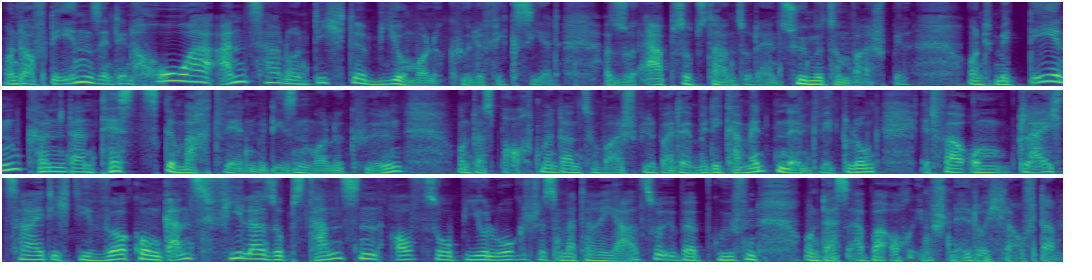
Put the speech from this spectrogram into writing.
und auf denen sind in hoher Anzahl und Dichte Biomoleküle fixiert, also so Erbsubstanz oder Enzyme zum Beispiel. Und mit denen können dann Tests gemacht werden mit diesen Molekülen und das braucht man dann zum Beispiel bei der Medikamentenentwicklung Entwicklung, etwa um gleichzeitig die Wirkung ganz vieler Substanzen auf so biologisches Material zu überprüfen und das aber auch im Schnelldurchlauf dann.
